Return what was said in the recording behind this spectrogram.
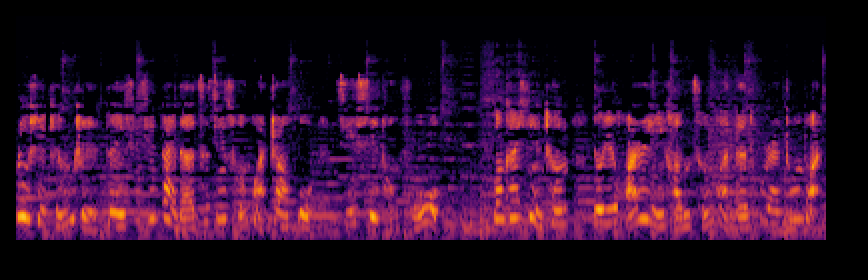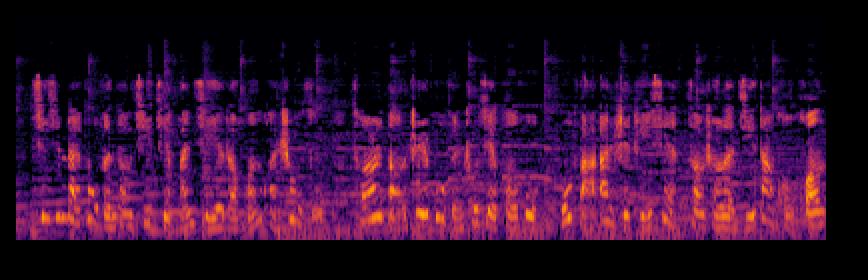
陆续停止对新兴贷的资金存管账户及系统服务。公开信称，由于华润银行存款的突然中断，新兴贷部分到期借款企业的还款受阻，从而导致部分出借客户无法按时提现，造成了极大恐慌。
